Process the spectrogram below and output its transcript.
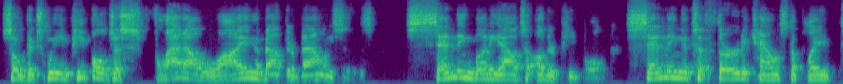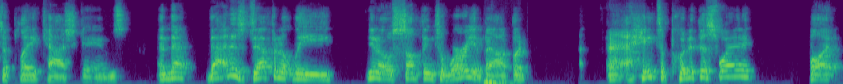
so between people just flat out lying about their balances, sending money out to other people, sending it to third accounts to play, to play cash games. And that, that is definitely, you know, something to worry about, but and I hate to put it this way, but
